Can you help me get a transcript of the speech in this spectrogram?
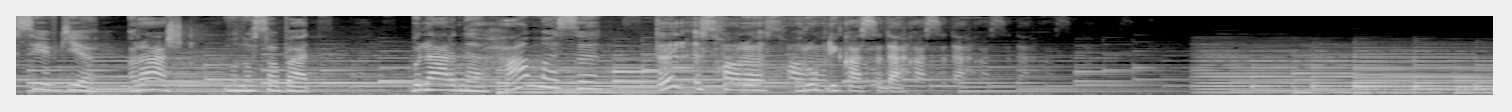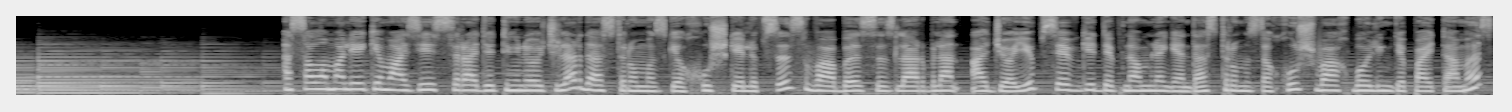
sevgi rashq munosabat. Bularni hammasi dil izhori rubrikasida. Assalomu alaykum aziz radio tinglovchilar. Dasturimizga xush kelibsiz va biz sizlar bilan ajoyib sevgi deb nomlangan dasturimizda xushvaqt bo'ling deb aytamiz.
